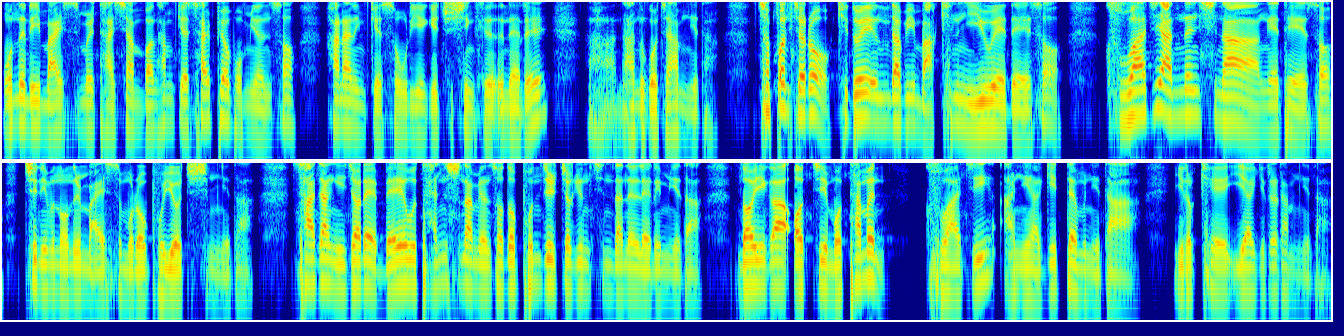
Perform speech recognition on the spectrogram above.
오늘 이 말씀을 다시 한번 함께 살펴보면서 하나님께서 우리에게 주신 그 은혜를 아, 나누고자 합니다. 첫 번째로 기도의 응답이 막히는 이유에 대해서 구하지 않는 신앙에 대해서 주님은 오늘 말씀으로 보여주십니다. 4장 2절에 매우 단순하면서도 본질적인 진단을 내립니다. 너희가 얻지 못함은 구하지 아니하기 때문이다. 이렇게 이야기를 합니다.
